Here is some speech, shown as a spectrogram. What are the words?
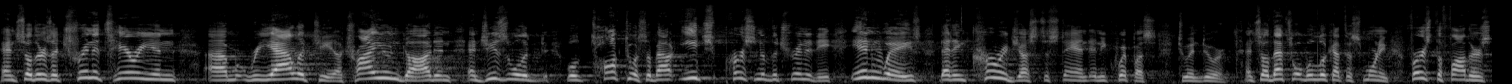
And so there's a Trinitarian um, reality, a triune God, and, and Jesus will, will talk to us about each person of the Trinity in ways that encourage us to stand and equip us to endure. And so that's what we'll look at this morning. First, the Father's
